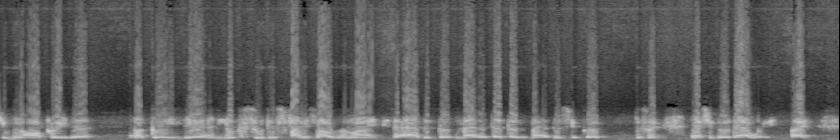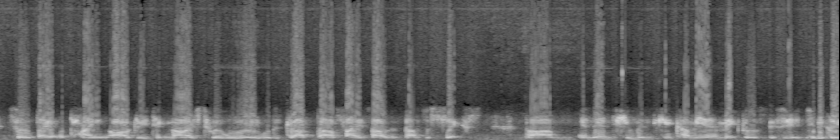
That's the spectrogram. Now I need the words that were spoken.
human operator uh, go in there and look through this 5,000 lines. Ah, this doesn't matter. That doesn't matter. This should go this way. That should go that way. Right. So by applying Audrey technology to it, we were able to drop down 5,000 down to six. Um, and then humans can come in and make those decisions. Typically,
